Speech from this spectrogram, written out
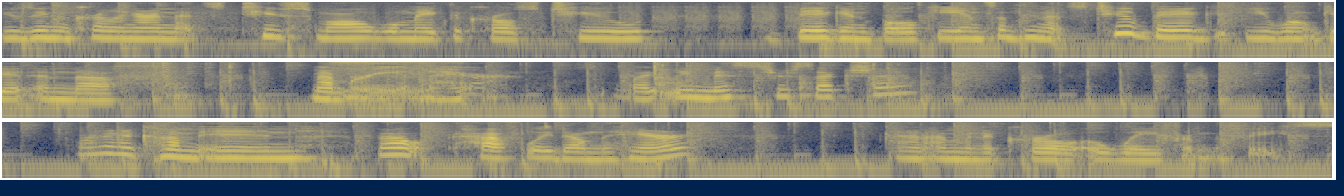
Using a curling iron that's too small will make the curls too big and bulky and something that's too big, you won't get enough memory in the hair. So lightly mist your section. We're gonna come in about halfway down the hair and I'm gonna curl away from the face.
